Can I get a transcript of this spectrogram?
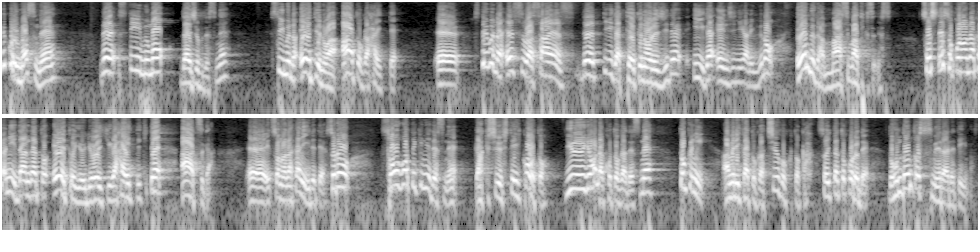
結構いますね。で STEAM も大丈夫ですね。STEAM の A というのはアートが入って、えー、STEM の S はサイエンスで T がテクノロジーで E がエンジニアリングの M がマスマティクスです。そしてそこの中にだんだんと A という領域が入ってきてアーツが、えー、その中に入れてそれを総合的にですね学習していこうというようなことがですね特にアメリカとか中国とかそういったところでどんどんと進められています。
